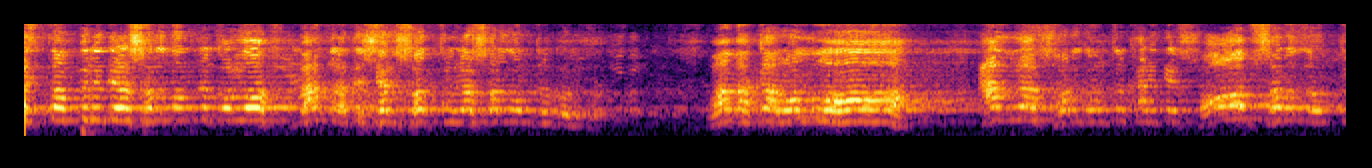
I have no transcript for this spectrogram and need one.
ইসলাম বিরোধীরা ষড়যন্ত্র করল, বাংলাদেশের শত্রুরা ষড়যন্ত্র করল। আল্লাহ ষড়যন্ত্রকারীদের সব ষড়যন্ত্র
